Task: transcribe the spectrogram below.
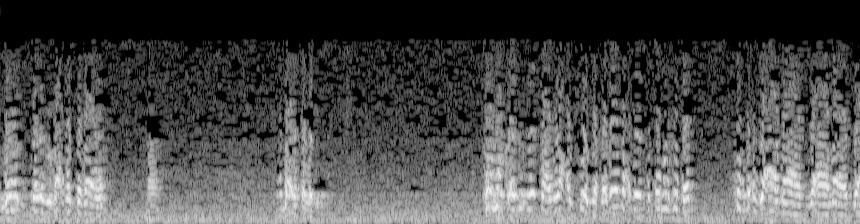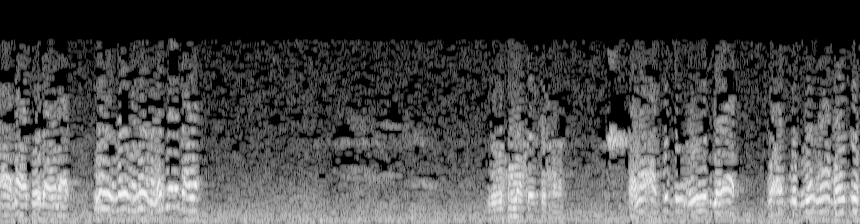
من السلمي بعد التفاهم بارك الله فيك فممكن يطلع الواحد شيء كذا بعدين تقوم الفتن تصبح زعامات زعامات زعامات ولا نوم نوم نوم لا تجي دعوة جزاكم الله خير شيخنا أنا أطلب من عيد جواب وأطلب منه موقف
